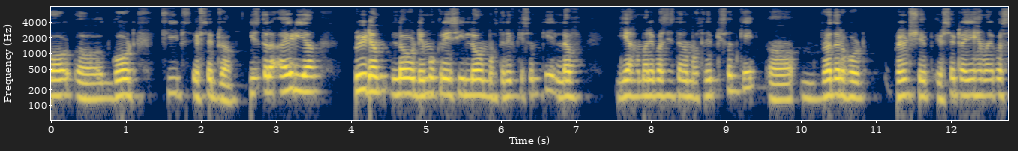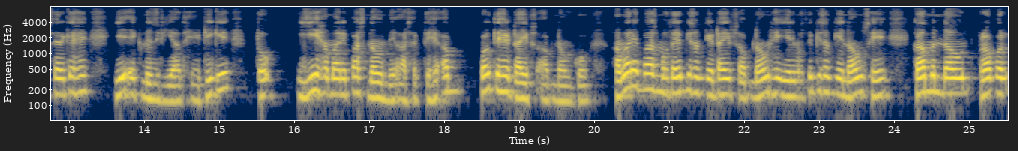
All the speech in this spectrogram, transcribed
goat sheeps etcetera इसी तरह idea freedom love democracy love मुख्तलिफ़ किस्म के लव या हमारे पास इस तरह मुख्तलिफ़ किस्म के ब्रदरहुड फ्रेंडशिप एट्सेट्रा ये हमारे पास सारे क्या है? ये एक नज़रियात है, ठीक है? तो ये हमारे पास नाउन में आ सकते हैं। अब पढ़ते हैं टाइप्स ऑफ़ नाउन को। हमारे पास मुख्तलिफ़ किस्म के टाइप्स ऑफ़ नाउन है, यानी मुख्तलिफ़ किस्म के नाउन्स है। Common noun proper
